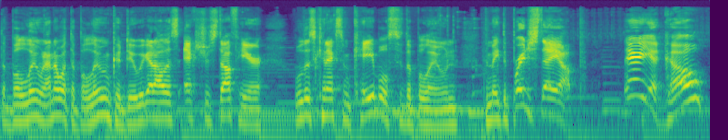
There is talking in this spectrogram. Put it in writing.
the balloon. I know what the balloon could do. We got all this extra stuff here. We'll just connect some cables to the balloon to make the bridge stay up. There you go.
